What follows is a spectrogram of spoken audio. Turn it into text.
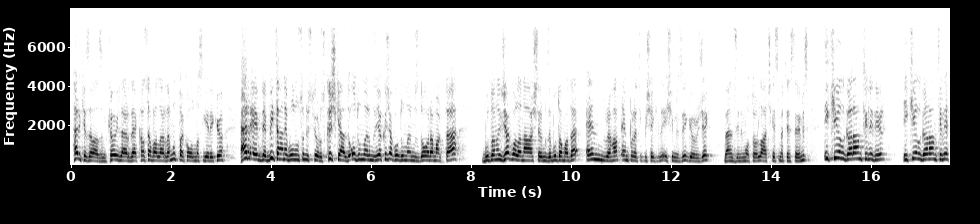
herkese lazım. Köylerde, kasabalarda mutlaka olması gerekiyor. Her evde bir tane bulunsun istiyoruz. Kış geldi odunlarımızı, yakacak odunlarımızı doğramakta. Budanacak olan ağaçlarımızı budamada en rahat, en pratik bir şekilde işimizi görecek benzinli motorlu ağaç kesme testlerimiz. 2 yıl garantilidir. 2 yıl garantili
